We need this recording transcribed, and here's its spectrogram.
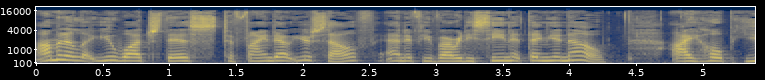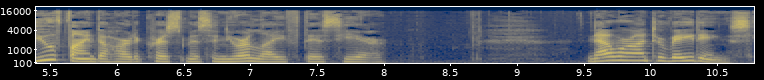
I'm going to let you watch this to find out yourself, and if you've already seen it, then you know. I hope you find the heart of Christmas in your life this year. Now we're on to ratings.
